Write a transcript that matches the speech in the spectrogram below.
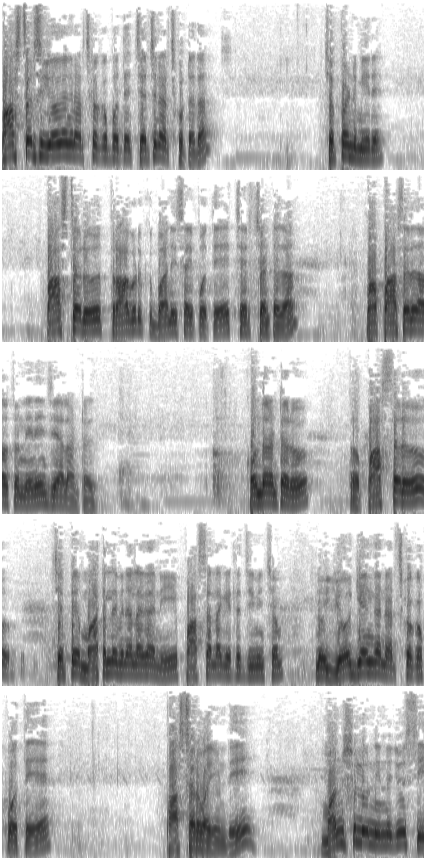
పాస్టర్స్ యోగంగా నడుచుకోకపోతే చర్చ నడుచుకుంటుందా? చెప్పండి మీరే. పాస్టర్ త్రాగుడికి బానిస అయిపోతే చర్చ్ అంటదా? మా పాస్టర్ తాగుతుంది నేనేం చేయాలంటది. కొందరు అంటారు పాస్టర్ చెప్పే మాటలే వినాలా గాని పాస్టర్ లాగా ఎట్లా జీవించాం? నువ్వు యోగ్యంగా నడుచుకోకపోతే పాస్టర్ అయ్యుండి మనుషులు నిన్ను చూసి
